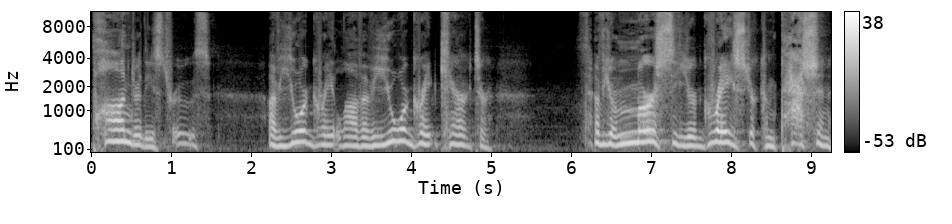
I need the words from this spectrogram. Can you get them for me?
ponder these truths of your great love, of your great character, of your mercy, your grace, your compassion.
